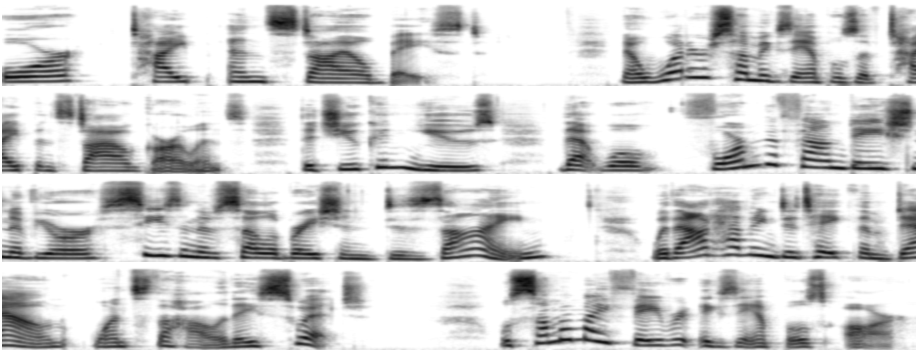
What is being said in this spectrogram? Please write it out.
or type and style based. Now, what are some examples of type and style garlands that you can use that will form the foundation of your season of celebration design without having to take them down once the holidays switch? Well, some of my favorite examples are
